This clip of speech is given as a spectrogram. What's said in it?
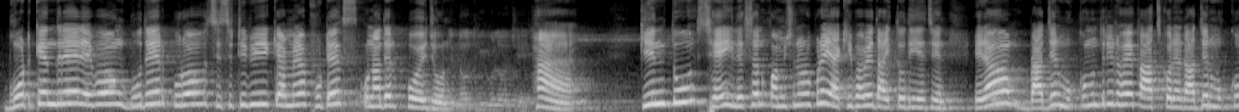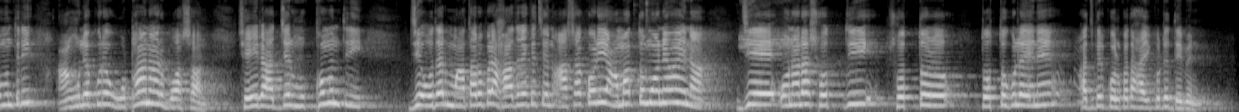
ভোট কেন্দ্রের এবং বুথের পুরো সিসিটিভি ক্যামেরা ফুটেজ ওনাদের প্রয়োজন। হ্যাঁ কিন্তু সেই ইলেকশন কমিশনের উপরে একইভাবে দায়িত্ব দিয়েছেন। এরা রাজ্যের মুখ্যমন্ত্রীর হয়ে কাজ করেন। রাজ্যের মুখ্যমন্ত্রী আঙুলে করে ওঠান আর বসান। সেই রাজ্যের মুখ্যমন্ত্রী যে ওদের মাথার উপরে হাত রেখেছেন, আশা করি আমার তো মনে হয় না যে ওনারা সত্যি সত্য তথ্যগুলো এনে আজকের কলকাতা হাইকোর্টে দেবেন।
